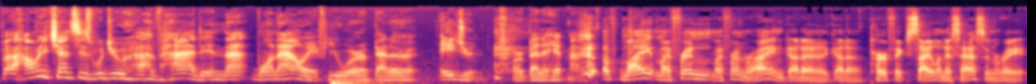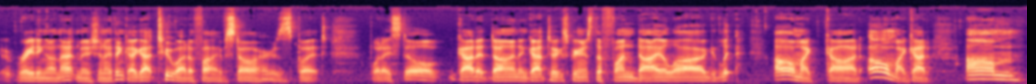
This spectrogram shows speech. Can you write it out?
But how many chances would you have had in that one hour if you were a better agent or a better hitman? My my friend my friend Ryan got a got a perfect silent assassin rate, rating on that mission. I think I got two out of five stars, but but I still got it done and got to experience the fun dialogue. Oh my god. Oh my god. Um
